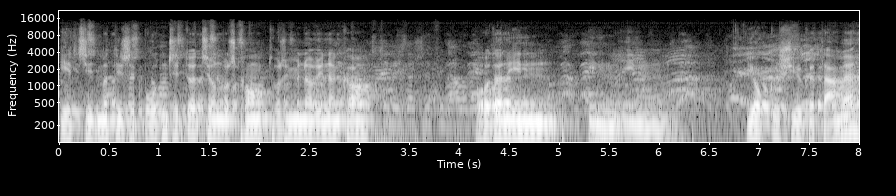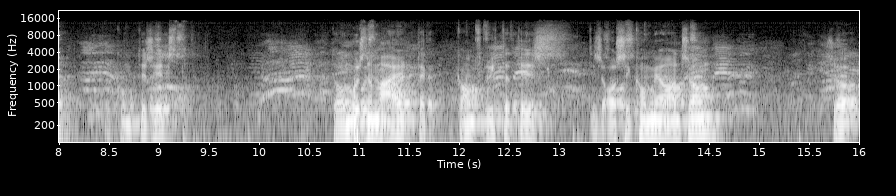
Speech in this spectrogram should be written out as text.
Jetzt sieht man diese Bodensituation, was kommt, was ich mich noch erinnern kann. Hat dann in, in, in Yokoshi Yokoshiogatame, da kommt es jetzt. Da muss normal der Kampfrichter das, das Auskommen ansagen. So.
